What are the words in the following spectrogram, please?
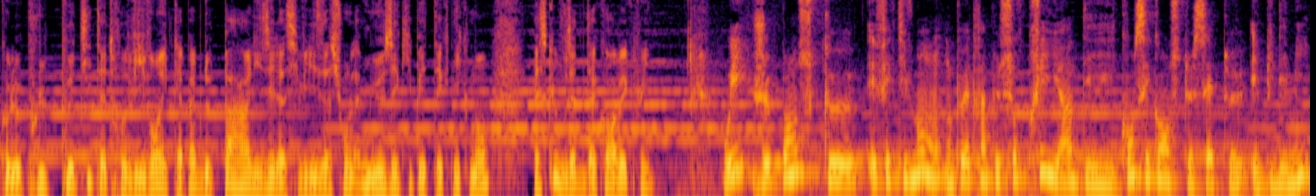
que le plus petit être vivant est capable de paralyser la civilisation la mieux équipée techniquement. Est-ce que vous êtes d'accord avec lui? Oui, je pense que effectivement, on peut être un peu surpris hein, des conséquences de cette euh, épidémie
